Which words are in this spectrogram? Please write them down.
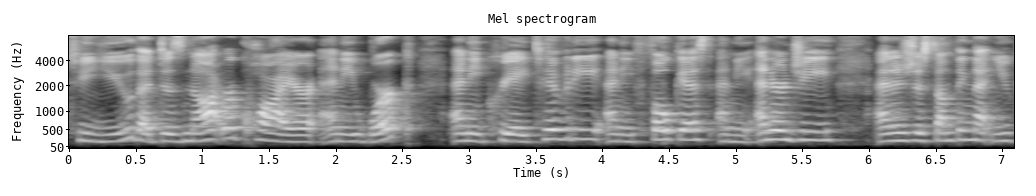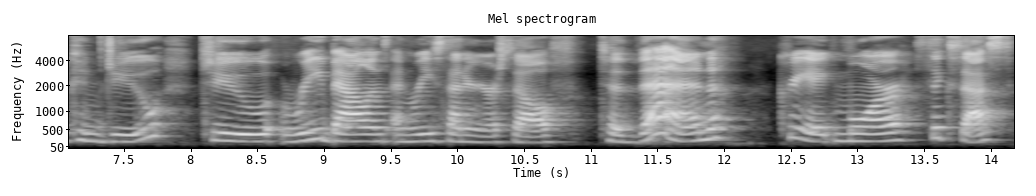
to you that does not require any work, any creativity, any focus, any energy, and is just something that you can do to rebalance and recenter yourself to then create more success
